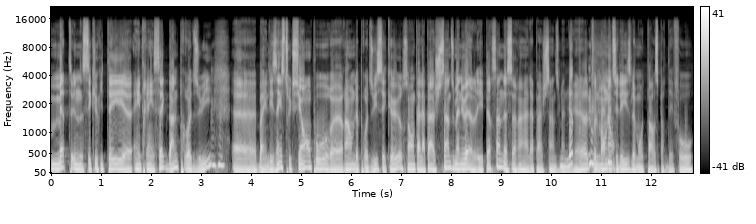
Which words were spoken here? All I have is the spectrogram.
mettent une sécurité euh, intrinsèque dans le produit, euh, ben, les instructions pour euh, rendre le produit sécure sont à la page 100 du manuel et personne ne se rend à la page 100 du manuel. Tout le monde utilise le mot de passe par défaut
